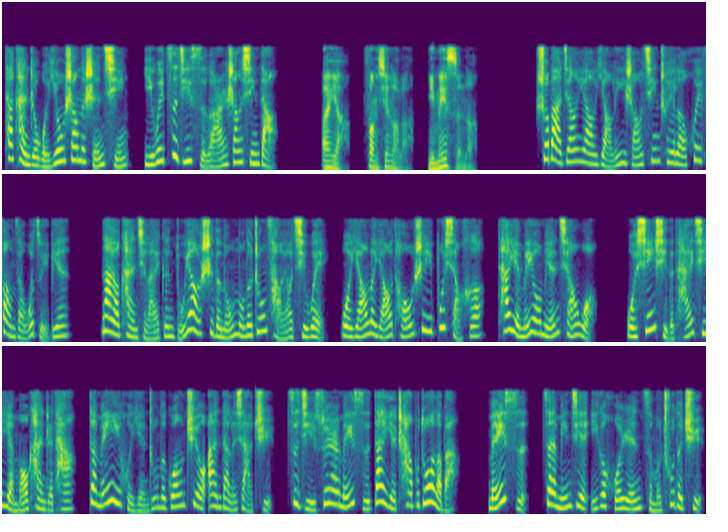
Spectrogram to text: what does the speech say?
他看着我忧伤的神情，以为自己死了而伤心道：“哎呀，放心了了，你没死呢。”说罢，将药舀了一勺，轻吹了，会放在我嘴边。那药看起来跟毒药似的，浓浓的中草药气味。我摇了摇头，示意不想喝。他也没有勉强我。我欣喜的抬起眼眸看着他，但没一会，眼中的光却又暗淡了下去。自己虽然没死，但也差不多了吧？没死，在冥界一个活人怎么出得去？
